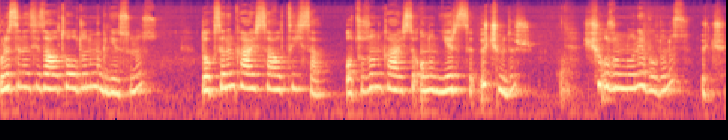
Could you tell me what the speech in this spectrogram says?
Burasının siz 6 olduğunu mu biliyorsunuz? 90'ın karşısı 6 ise 30'un karşısı onun yarısı 3 müdür? Şu uzunluğu ne buldunuz? 3.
